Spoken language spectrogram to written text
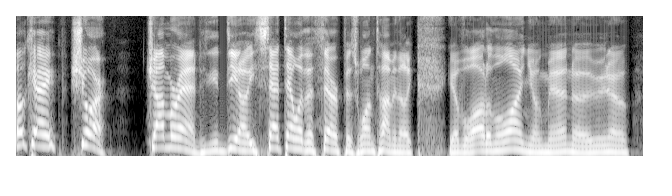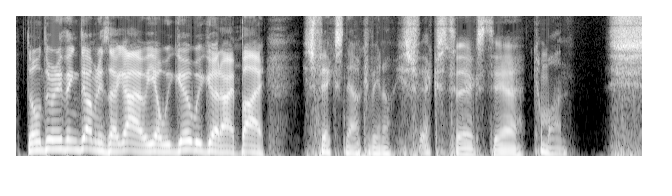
Okay, sure. Ja Morant, you, you know, he sat down with a therapist one time and they're like, You have a lot on the line, young man. Uh, you know, don't do anything dumb. And he's like, Oh, yeah, we good, we good. All right, bye. He's fixed now, Covino. He's fixed. Fixed, yeah. Come on.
